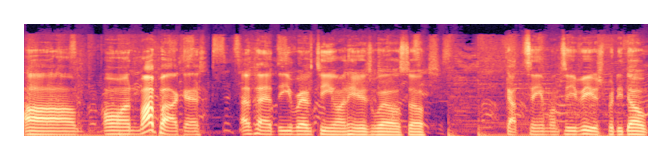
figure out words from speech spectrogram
um, on my podcast. I've had the Rev T on here as well, so got to see him on TV. It was pretty dope.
